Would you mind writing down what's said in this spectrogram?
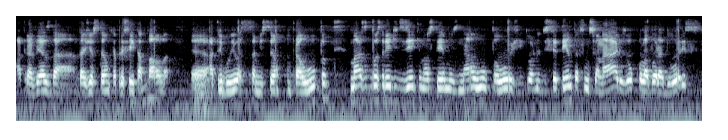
através da, da gestão que a prefeita Paula é, atribuiu essa missão para a UPA, mas gostaria de dizer que nós temos na UPA hoje em torno de 70 funcionários ou colaboradores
